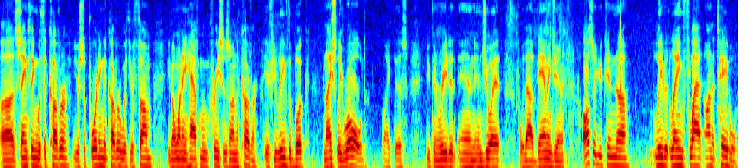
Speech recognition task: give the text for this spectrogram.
Uh, same thing with the cover. You're supporting the cover with your thumb. You don't want any half moon creases on the cover. If you leave the book nicely rolled like this, you can read it and enjoy it without damaging it. Also, you can uh, leave it laying flat on a table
